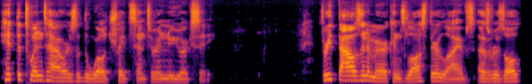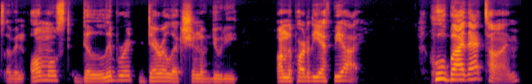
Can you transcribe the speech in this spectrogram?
hit the Twin Towers of the World Trade Center in New York City. 3,000 Americans lost their lives as a result of an almost deliberate dereliction of duty on the part of the FBI, who by that time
